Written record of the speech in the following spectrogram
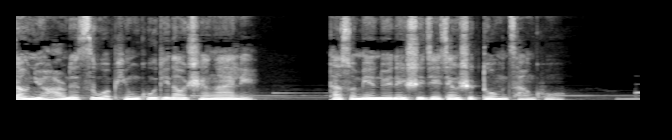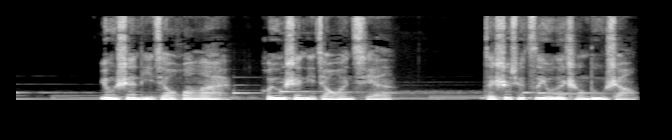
当女孩的自我评估低到尘埃里，她所面对的世界将是多么残酷。用身体交换爱和用身体交换钱，在失去自由的程度上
